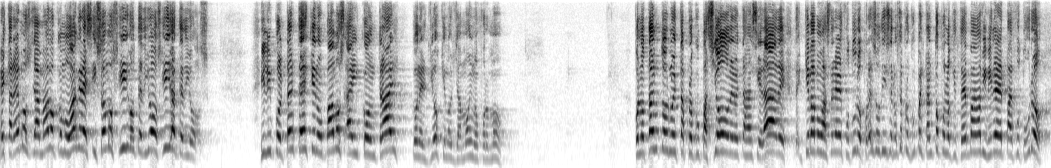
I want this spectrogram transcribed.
Estaremos llamados como ángeles y somos hijos de Dios, hijas de Dios. Y lo importante es que nos vamos a encontrar con el Dios que nos llamó y nos formó. Por lo tanto, nuestras preocupaciones, nuestras ansiedades, ¿qué vamos a hacer en el futuro? Por eso dice, no se preocupen tanto por lo que ustedes van a vivir en el futuro.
